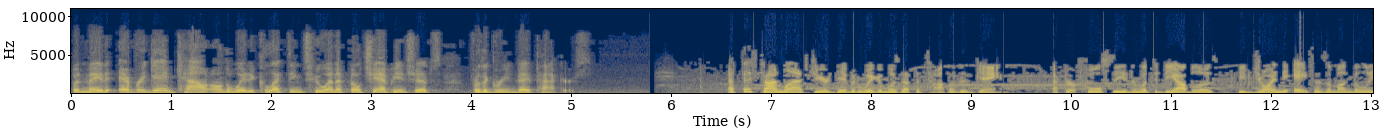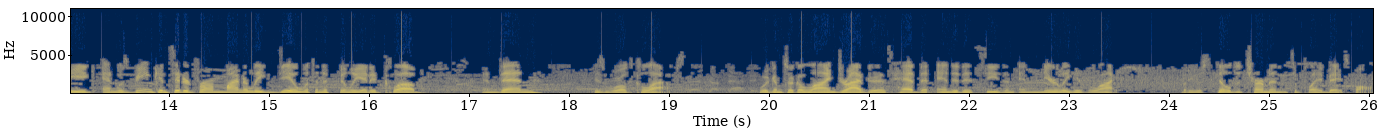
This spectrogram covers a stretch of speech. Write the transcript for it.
but made every game count on the way to collecting two NFL championships for the Green Bay Packers. At this time last year, David Wiggum was at the top of his game. After a full season with the Diablos, he joined the Aces among the league and was being considered for a minor league deal with an affiliated club. And then his world collapsed. Wiggum took a line drive to his head that ended his season and nearly his life, but he was still determined to play baseball.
